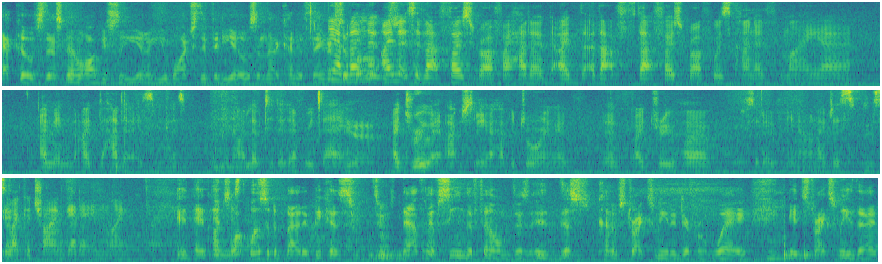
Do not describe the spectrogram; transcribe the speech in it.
echoes this. Now, obviously, you know you watch the videos and that kind of thing. I yeah, but I, look, I looked at that photograph. I had a I, that that photograph was kind of my. Uh, I mean, I had it as, as you know, I looked at it every day. Yeah. I drew it actually. I have a drawing of, of I drew her sort of you know, and I just so It- I could try and get it in my. And, and, and what was it about it? Because now that I've seen the film, this, it, this kind of strikes me in a different way. Mm-hmm. It strikes me that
